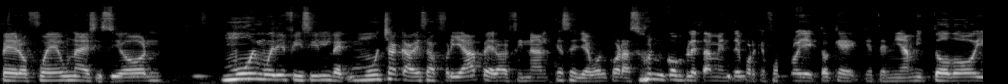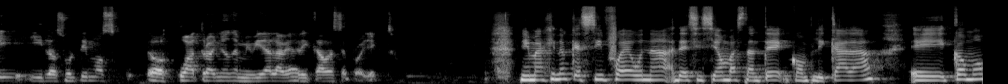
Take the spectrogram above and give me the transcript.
pero fue una decisión muy, muy difícil, de mucha cabeza fría, pero al final que se llevó el corazón completamente porque fue un proyecto que, que tenía mi todo y, y los últimos cuatro años de mi vida la había dedicado a este proyecto. Me imagino que sí fue una decisión bastante complicada. Eh, ¿cómo,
